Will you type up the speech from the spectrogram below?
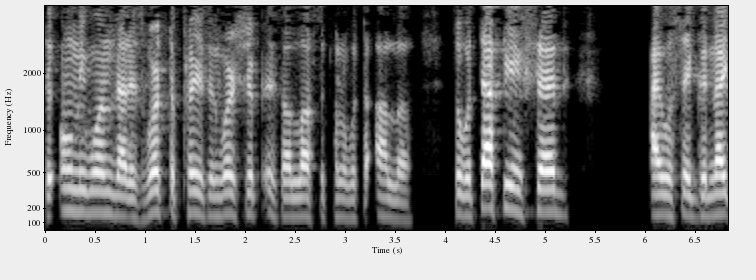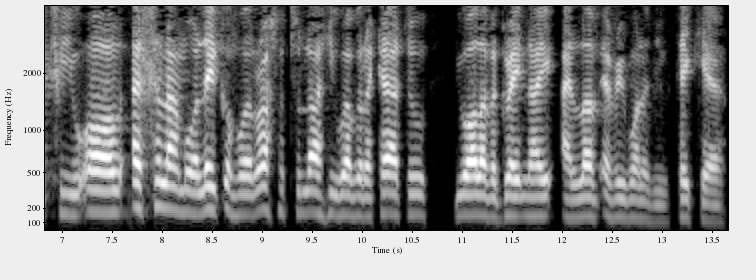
The only one that is worth the praise and worship is Allah subhanahu wa ta'ala. So with that being said, I will say good night to you all. Assalamu alaikum wa rahmatullahi wa barakatuh. You all have a great night. I love every one of you. Take care.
